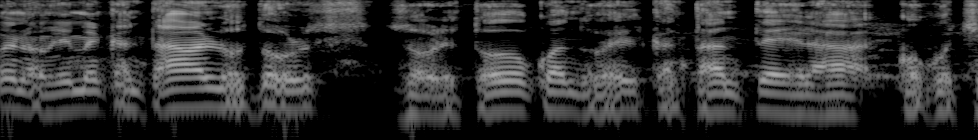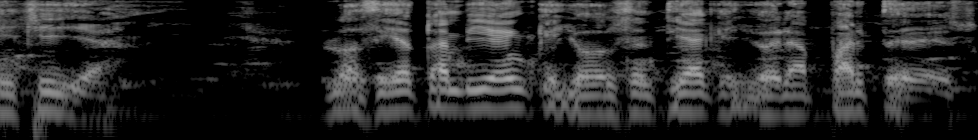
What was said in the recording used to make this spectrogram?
Bueno, a mí me encantaban los Doors, sobre todo cuando el cantante era Coco Chinchilla. Lo hacía tan bien que yo sentía que yo era parte de eso.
